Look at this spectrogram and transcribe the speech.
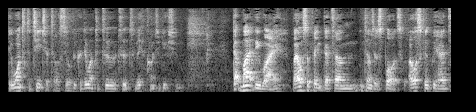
they wanted to teach at Tulse because they wanted to, to, to make a contribution. That might be why, but I also think that um, in terms of sports, I also think we had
